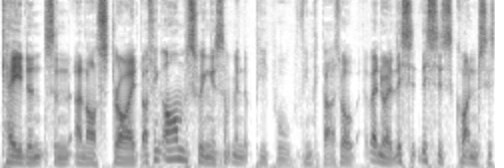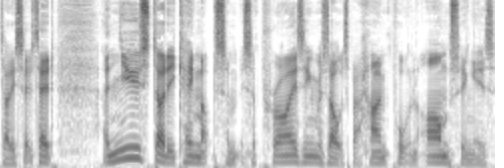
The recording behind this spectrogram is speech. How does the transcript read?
cadence and, and our stride, but I think arm swing is something that people think about as well. But anyway, this is this is quite an interesting study. So it said a new study came up with some surprising results about how important arm swing is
